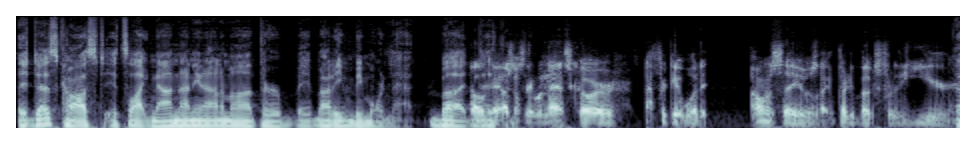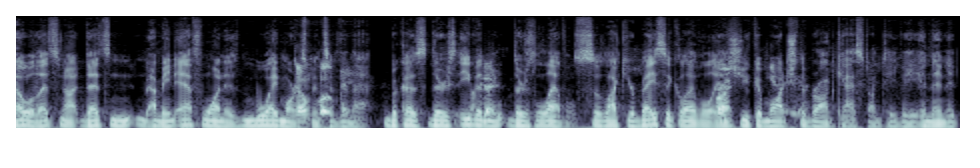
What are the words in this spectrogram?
It does cost it's like 9.99 a month or it might even be more than that. But Okay, that- I was gonna say with NASCAR, I forget what it. I want to say it was like thirty bucks for the year. Oh well, that's not. That's. I mean, F one is way more Don't expensive than that because there's even Okay. there's levels. So like your basic level is you can watch the broadcast on TV, and then it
